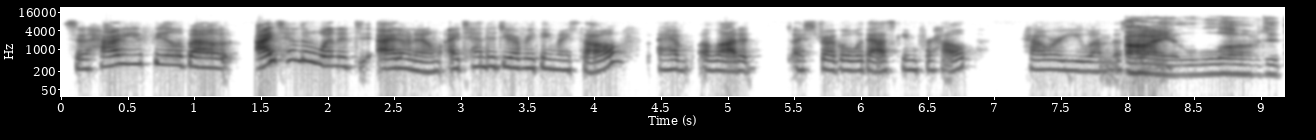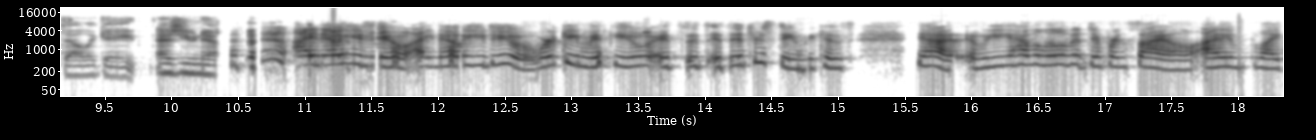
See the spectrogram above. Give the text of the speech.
So how do you feel about I tend to want to I don't know, I tend to do everything myself. I have a lot of I struggle with asking for help. How are you on this? I one? love to delegate, as you know. I know you do. I know you do. Working with you, it's, it's it's interesting because, yeah, we have a little bit different style. I'm like,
